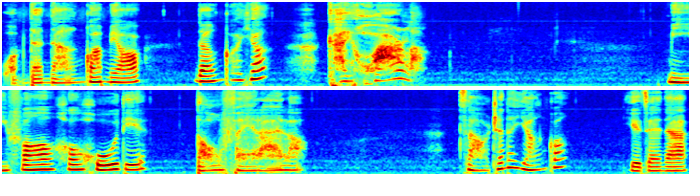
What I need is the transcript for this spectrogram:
我们的南瓜苗、南瓜秧开花了。蜜蜂和蝴蝶都飞来了。早晨的阳光，也在那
